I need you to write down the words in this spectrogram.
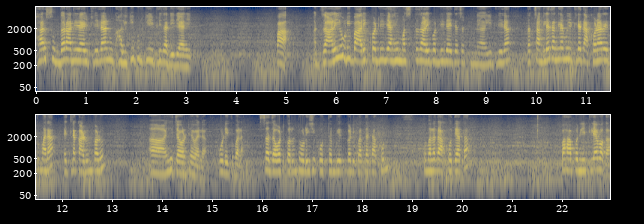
फार सुंदर आलेला आहे इडलीला आणि हलकी फुलकी इडली झालेली आहे. पहा जाळी एवढी बारीक पडलेली आहे मस्त जाळी पडलेली आहे त्याचं इडलीला. तर चांगल्या चांगल्या मी इडल्या दाखवणार आहे तुम्हाला यातल्या काढून काढून ह्याच्यावर ठेवायला पुढे तुम्हाला. सजावट करून थोडीशी कोथिंबीर कढीपत्ता टाकून तुम्हाला दाखवते आता. पहा पण इटल्या बघा.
